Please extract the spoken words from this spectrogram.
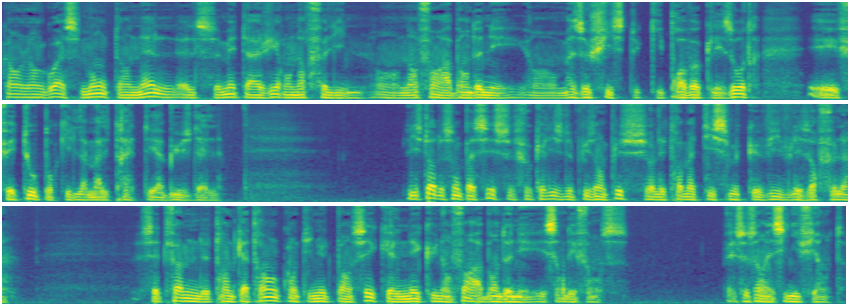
Quand l'angoisse monte en elle, elle se met à agir en orpheline, en enfant abandonné, en masochiste qui provoque les autres et fait tout pour qu'ils la maltraitent et abusent d'elle. L'histoire de son passé se focalise de plus en plus sur les traumatismes que vivent les orphelins. Cette femme de 34 ans continue de penser qu'elle n'est qu'une enfant abandonnée et sans défense. Elle se sent insignifiante.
